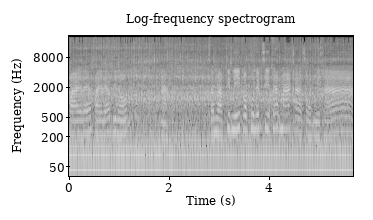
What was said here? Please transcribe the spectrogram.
ไปแล้วไปแล้วพี่น้องอะสำหรับคลิปนี้ขอบคุณ FC ท่านมากค่ะ สวัสดีค่ะ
